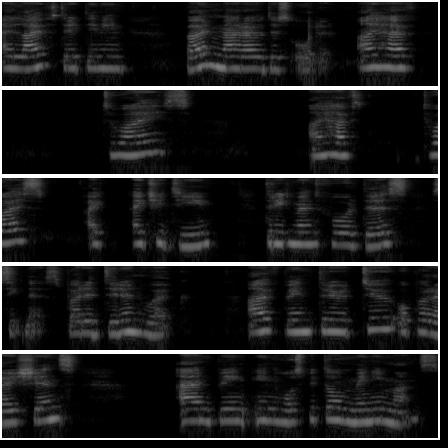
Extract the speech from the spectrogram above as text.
a life-threatening bone marrow disorder. I have twice I have twice ATG treatment for this sickness, but it didn't work. I've been through two operations and been in hospital many months.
